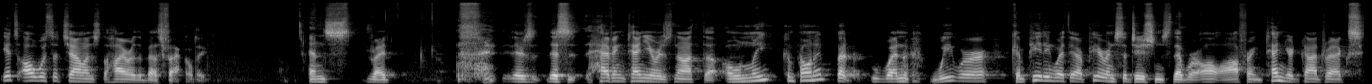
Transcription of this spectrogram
it's always a challenge to hire the best faculty. And right, there's this having tenure is not the only component, but when we were competing with our peer institutions that were all offering tenured contracts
